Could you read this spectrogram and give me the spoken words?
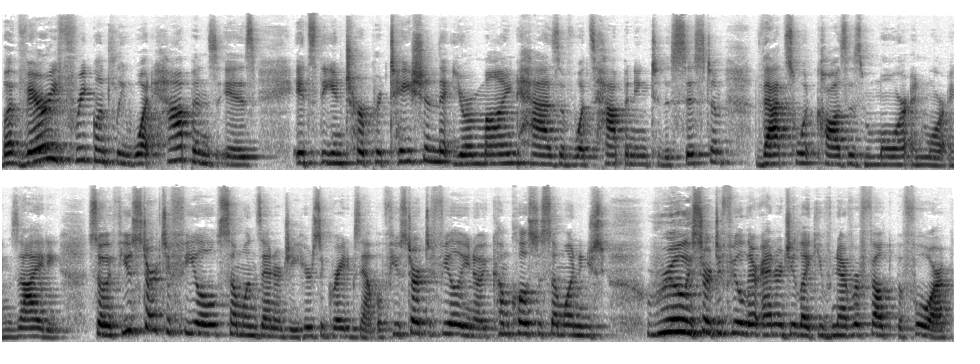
But very frequently, what happens is it's the interpretation that your mind has of what's happening to the system. That's what causes more and more anxiety. So, if you start to feel someone's energy, here's a great example. If you start to feel, you know, you come close to someone and you really start to feel their energy like you've never felt before,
